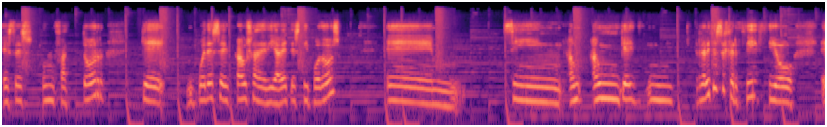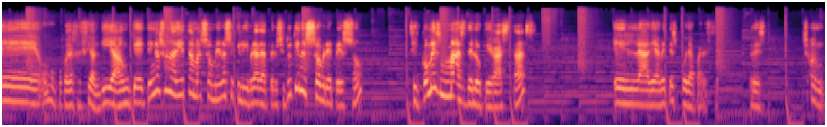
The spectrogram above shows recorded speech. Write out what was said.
Este es un factor que puede ser causa de diabetes tipo 2 sin, aunque mm, realices ejercicio, eh, un poco de ejercicio al día, aunque tengas una dieta más o menos equilibrada, pero si tú tienes sobrepeso, si comes más de lo que gastas, la diabetes puede aparecer. Entonces, son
